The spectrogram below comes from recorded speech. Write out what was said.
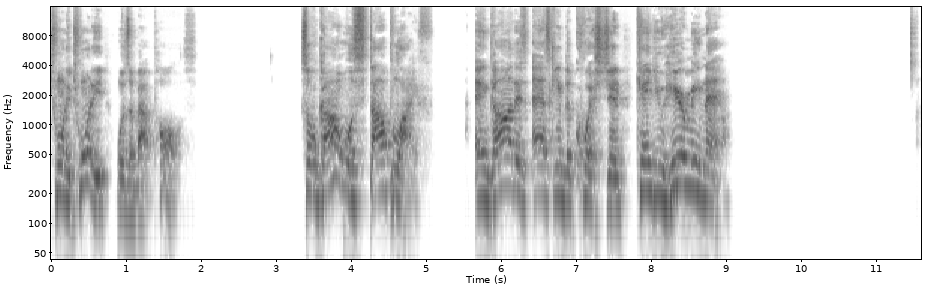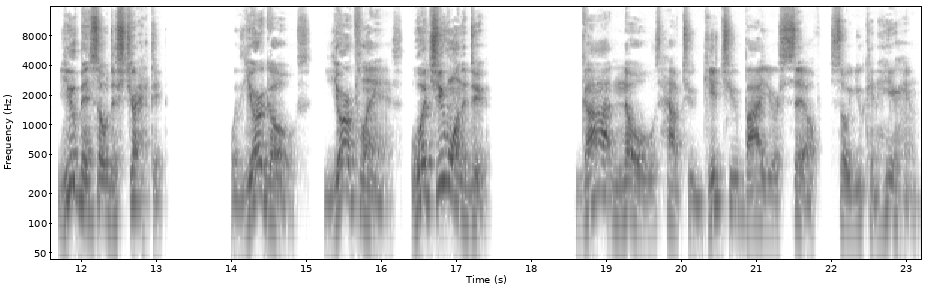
2020 was about pause. So God will stop life. And God is asking the question, can you hear me now? You've been so distracted with your goals, your plans, what you want to do. God knows how to get you by yourself so you can hear him.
